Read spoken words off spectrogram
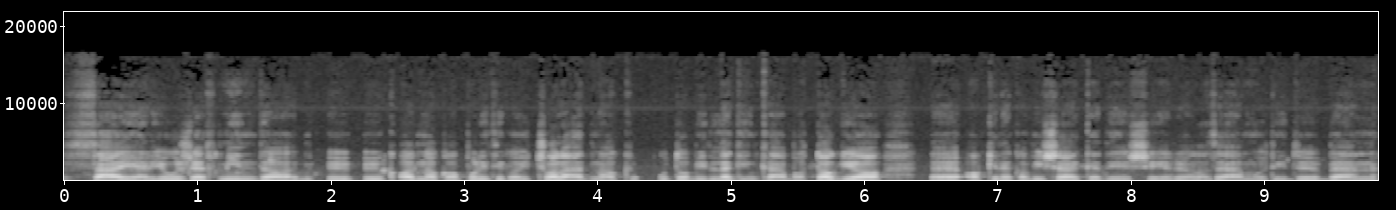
Szájer József, mind a, ők annak a politikai családnak utóbbi leginkább a tagja, akinek a viselkedéséről az elmúlt időben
